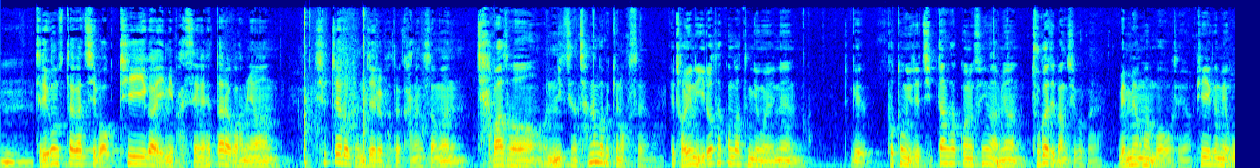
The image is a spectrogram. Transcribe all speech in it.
음. 드래곤스타 같이 먹튀가 이미 발생을 했다라고 하면 실제로 변제를 받을 가능성은 잡아서 은닉재산 찾는 것밖에 없어요. 저희는 이런 사건 같은 경우에는 이게 보통 이제 집단 사건을 수임하면 두 가지 방식으로 가요. 몇 명만 모아오세요. 피해금액 5,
